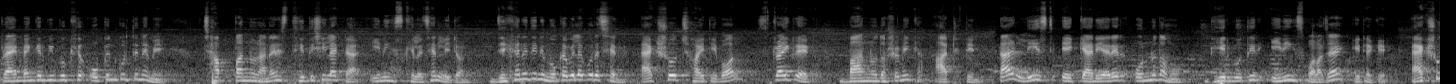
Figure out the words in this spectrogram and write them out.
প্রাইম ব্যাংকের বিপক্ষে ওপেন করতে নেমে ছাপ্পান্ন রানের স্থিতিশীল একটা ইনিংস খেলেছেন লিটন, যেখানে তিনি মোকাবিলা করেছেন একশো ছয়টি বল, স্ট্রাইক রেট বান্ন দশমিক আট তিন। তার লিস্ট এ ক্যারিয়ারের অন্যতম ধীরগতির ইনিংস বলা যায় এটাকে। একশো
